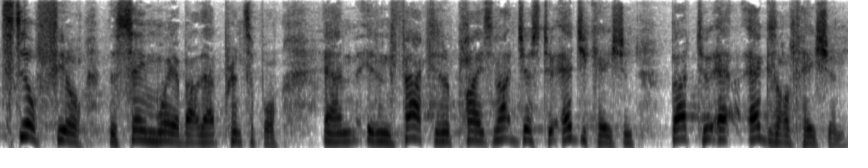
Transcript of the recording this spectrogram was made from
still feel the same way about that principle. And it, in fact, it applies not just to education, but to e- exaltation.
